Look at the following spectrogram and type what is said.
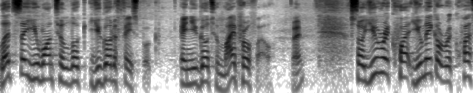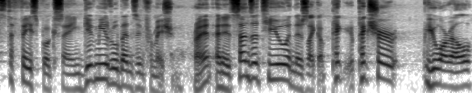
let's say you want to look, you go to Facebook and you go to my profile, right? So you request, you make a request to Facebook saying, give me Ruben's information, right? And it sends it to you and there's like a, pic a picture URL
